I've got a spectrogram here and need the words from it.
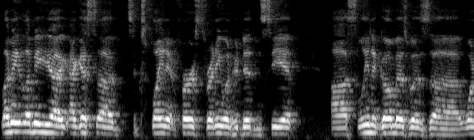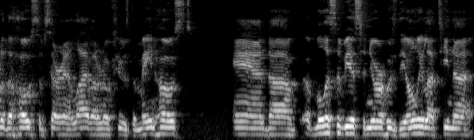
Let me let me uh, I guess uh, explain it first for anyone who didn't see it. Uh, Selena Gomez was uh, one of the hosts of Saturday Night Live. I don't know if she was the main host, and uh, Melissa Villasenor, who's the only Latina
